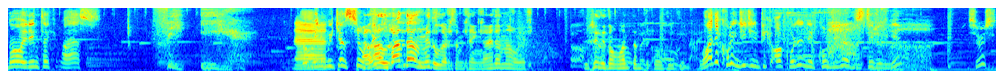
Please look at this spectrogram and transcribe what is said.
No, he didn't take my ass. Feet ear. No, I mean, we can still I'll, wait. I'll run down middle or something. I don't know if. You really don't want them to call GG. Why are they calling GG to pick awkward and they've called GG at this stage of the game? Serious?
